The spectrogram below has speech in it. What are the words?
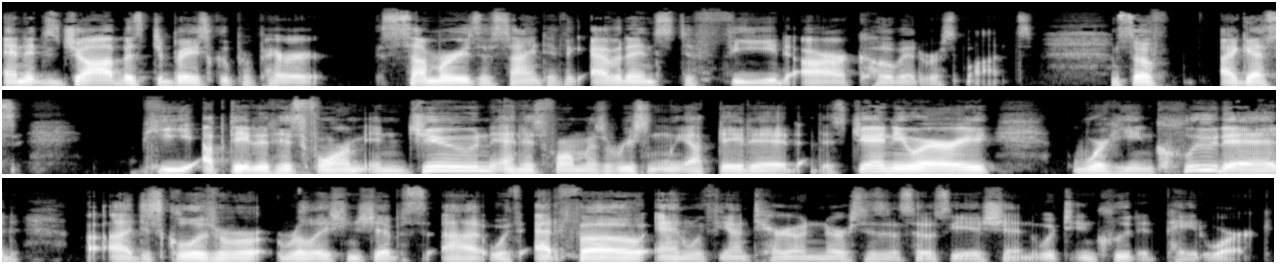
And its job is to basically prepare summaries of scientific evidence to feed our COVID response. So I guess he updated his form in June, and his form was recently updated this January, where he included uh, disclosure relationships uh, with ETFO and with the Ontario Nurses Association, which included paid work.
